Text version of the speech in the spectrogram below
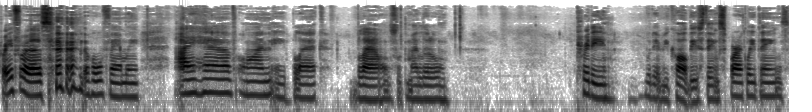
pray for us, the whole family. I have on a black blouse with my little pretty, whatever you call these things, sparkly things,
